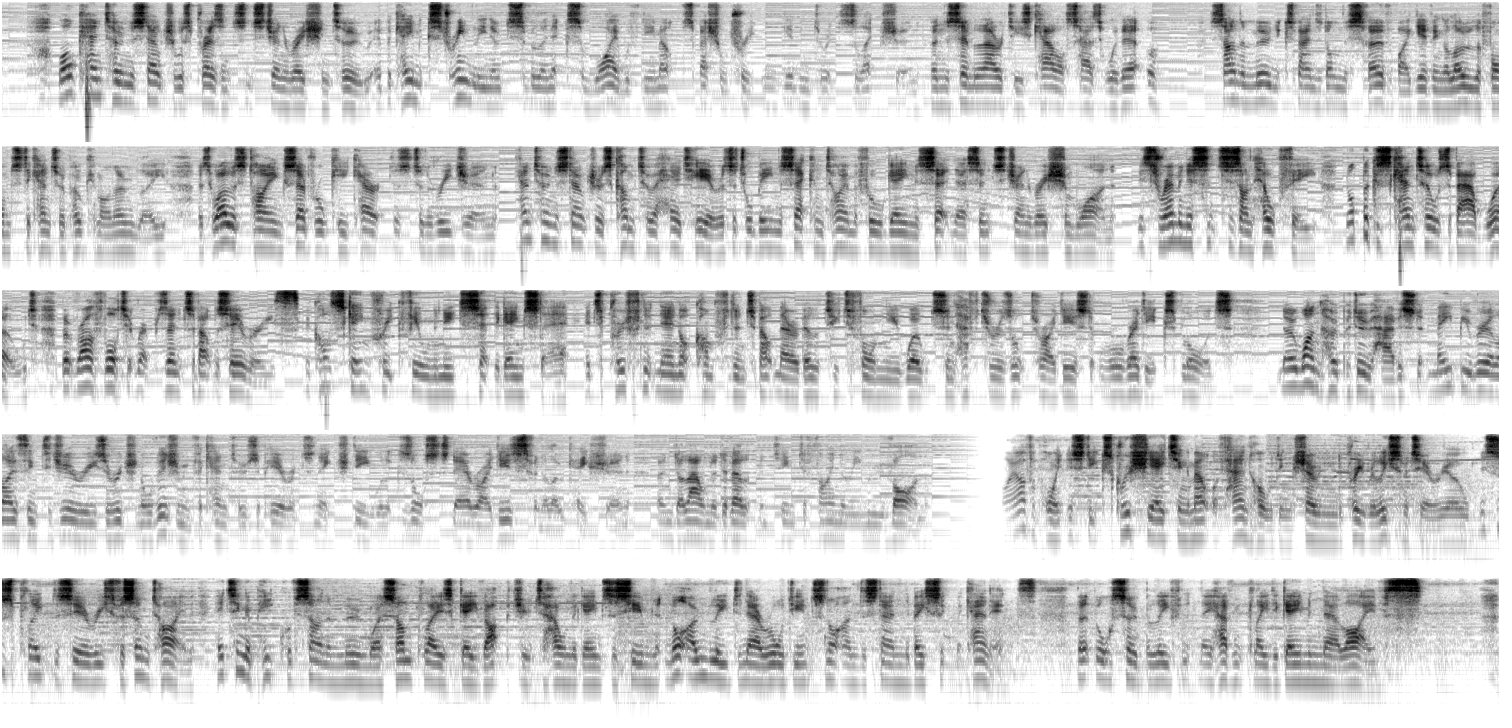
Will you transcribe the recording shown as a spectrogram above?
While Kanto nostalgia was present since Generation 2, it became extremely noticeable in X and Y with the amount of special treatment given to its selection, and the similarities Kalos has with it. Sun and Moon expanded on this further by giving Alola forms to Kanto Pokemon only, as well as tying several key characters to the region. Kanto nostalgia has come to a head here as it will be the second time a full game is set there since Generation 1. This reminiscence is unhealthy, not because Kanto is a bad world, but rather what it represents about the series. Because Game Freak feel the need to set the games there, it's proof that they're not confident about their ability to form new worlds and have to resort to ideas that were already explored. No one hope I do have is that maybe realising Tajiri's original vision for Kanto's appearance in HD will exhaust their ideas for the location and allow the development team to finally move on. My other point is the excruciating amount of handholding shown in the pre-release material. This has plagued the series for some time, hitting a peak with Sun and Moon where some players gave up due to how the games assumed that not only did their audience not understand the basic mechanics, but also believe that they haven't played a game in their lives.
